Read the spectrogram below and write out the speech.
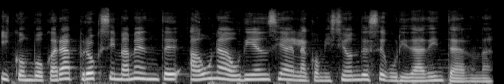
y convocará próximamente a una audiencia en la Comisión de Seguridad Interna.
